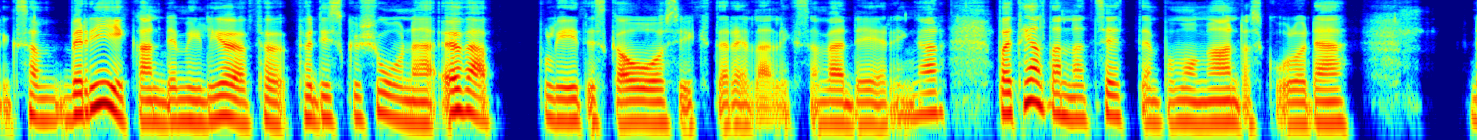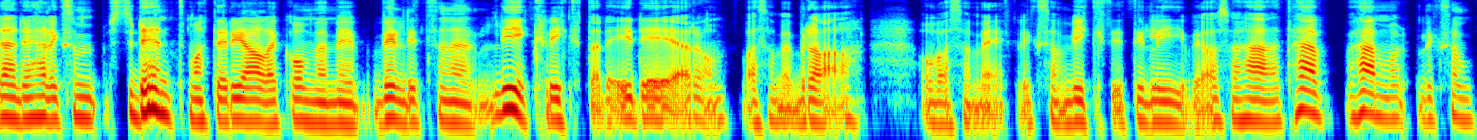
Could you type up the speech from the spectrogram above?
liksom berikande miljö för, för diskussioner över politiska åsikter eller liksom värderingar på ett helt annat sätt än på många andra skolor där där det här liksom studentmaterialet kommer med väldigt såna likriktade idéer om vad som är bra och vad som är liksom viktigt i livet. Och så här, att här, här liksom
